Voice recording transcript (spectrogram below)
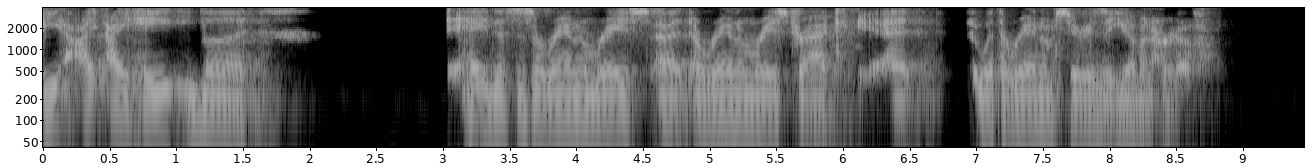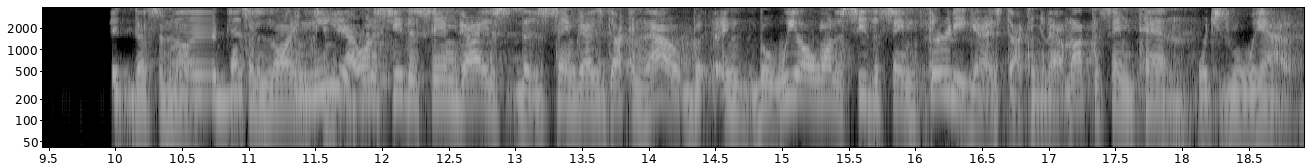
yeah, I, I hate the hey, this is a random race at a random racetrack at with a random series that you haven't heard of. It, that's annoying. Uh, that's annoying. to to me, me. I want to see the same guys, the same guys ducking it out, but and, but we all want to see the same thirty guys ducking it out, not the same ten, which is what we have.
